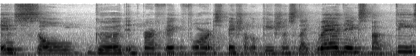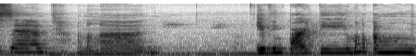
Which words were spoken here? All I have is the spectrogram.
is so good and perfect for special occasions like weddings, baptism, mga evening party, mga pang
